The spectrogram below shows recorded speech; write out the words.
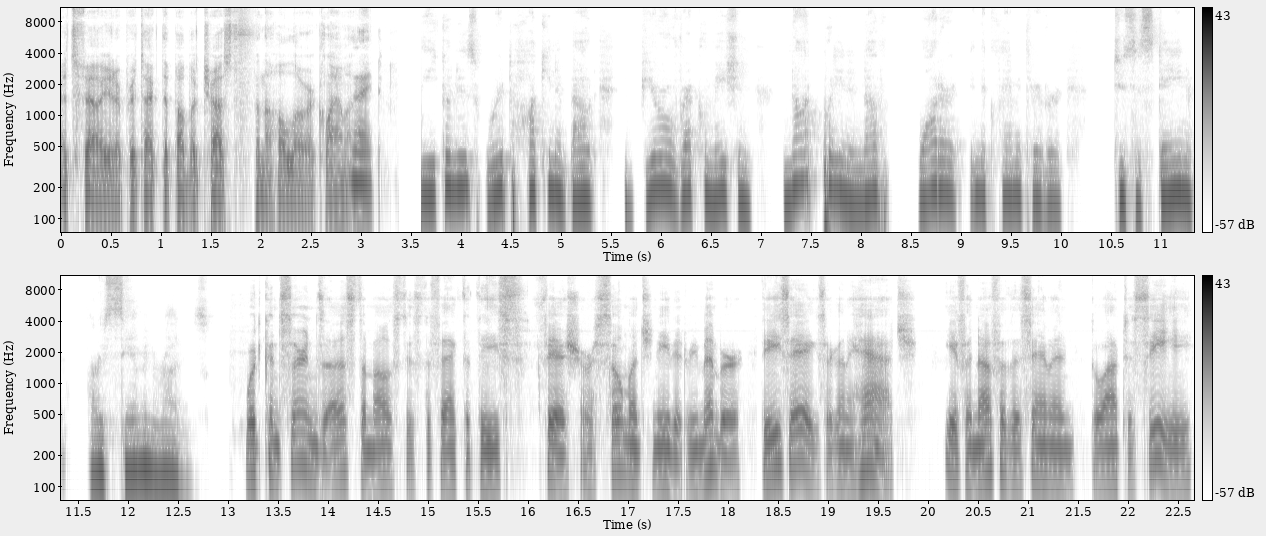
its failure to protect the public trust in the whole lower Klamath. Right. The Eco News, we're talking about the Bureau of Reclamation not putting enough water in the Klamath River to sustain our salmon runs. What concerns us the most is the fact that these fish are so much needed. Remember, these eggs are going to hatch. If enough of the salmon go out to sea,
